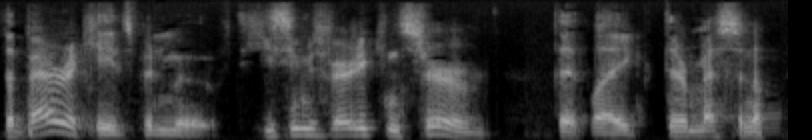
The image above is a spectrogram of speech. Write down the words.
the barricade's been moved. He seems very conserved that like they're messing up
